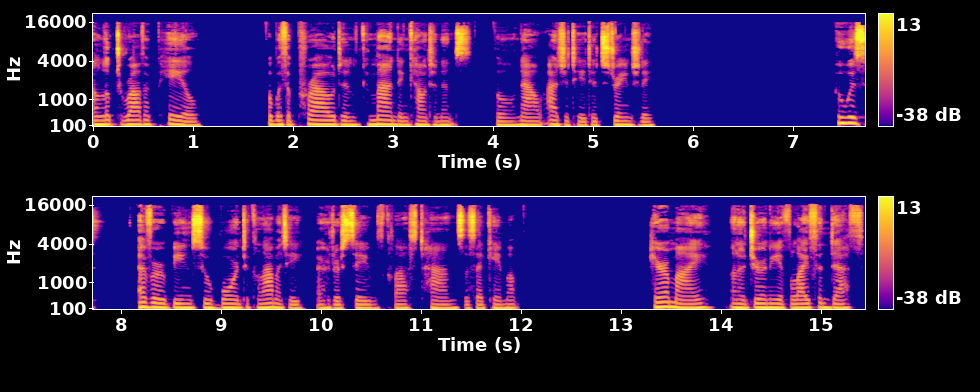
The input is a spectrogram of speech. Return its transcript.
and looked rather pale, but with a proud and commanding countenance, though now agitated strangely. Who was ever being so born to calamity? I heard her say with clasped hands as I came up. Here am I on a journey of life and death,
